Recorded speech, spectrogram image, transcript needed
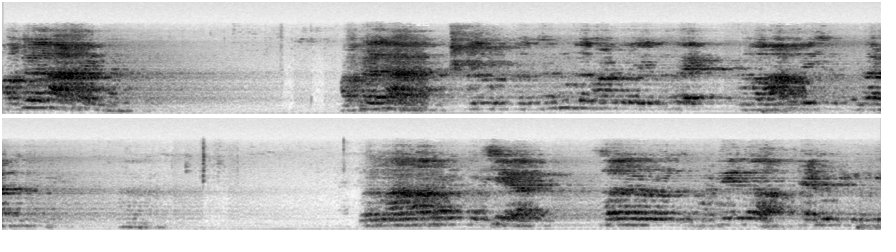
ಮಕ್ಕಳೆಲ್ಲ ಮಾಡುವುದು ನಮ್ಮ ವಿಷಯ ಪಠ್ಯೇತರ ಚಟುವಟಿಕೆ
